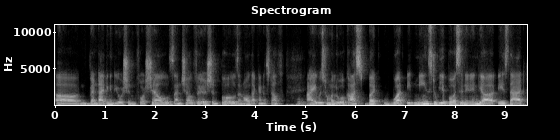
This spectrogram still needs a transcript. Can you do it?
uh, when diving in the ocean for shells and shellfish and pearls and all that kind of stuff. I was from a lower caste, but what it means to be a person in India is that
